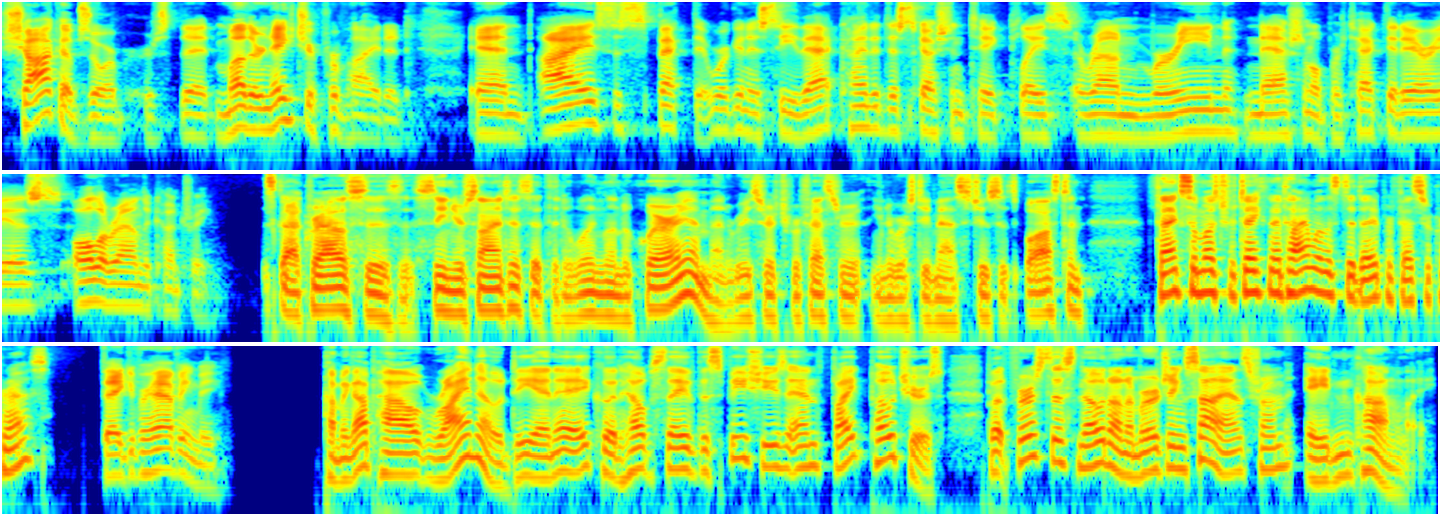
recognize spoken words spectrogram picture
shock absorbers that Mother Nature provided. And I suspect that we're going to see that kind of discussion take place around marine national protected areas all around the country. Scott Kraus is a senior scientist at the New England Aquarium and a research professor at the University of Massachusetts Boston. Thanks so much for taking the time with us today, Professor Kraus. Thank you for having me. Coming up, how rhino DNA could help save the species and fight poachers. But first, this note on emerging science from Aidan Connolly.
